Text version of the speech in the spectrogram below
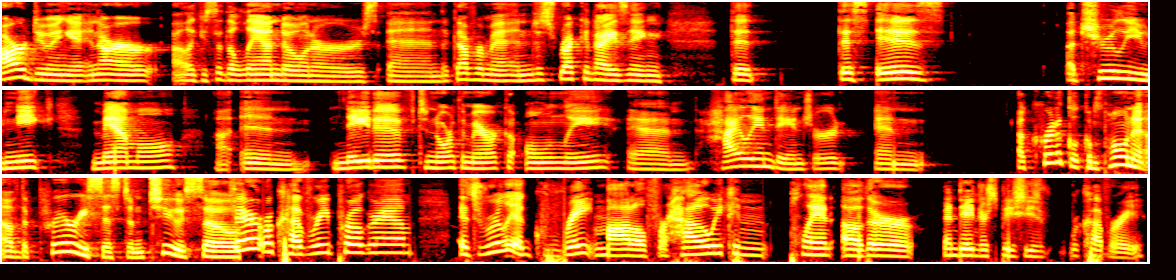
are doing it and are, uh, like you said, the landowners and the government, and just recognizing that this is a truly unique mammal uh, and native to North America only and highly endangered and a critical component of the prairie system too. So Ferret Recovery Program is really a great model for how we can plan other endangered species recovery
